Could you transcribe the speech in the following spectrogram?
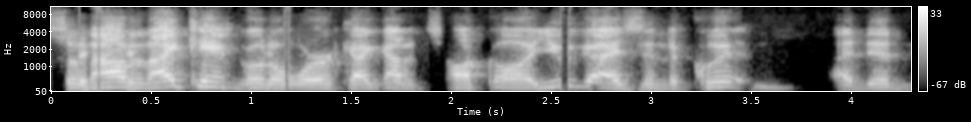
So now that I can't go to work, I got to talk all you guys into quitting. I did,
